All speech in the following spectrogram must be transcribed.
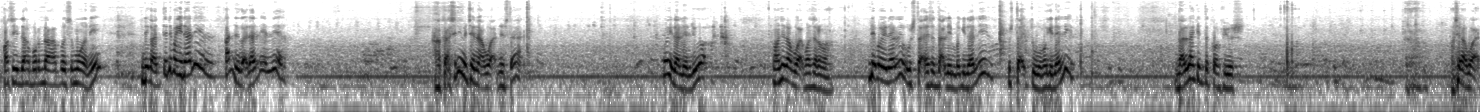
Qasidah burdah apa semua ni? Dia kata dia bagi dalil. Ada juga dalil dia. Ha, kat sini macam nak buat ni ustaz? Bagi dalil juga Macam nak buat Puan Salama Dia bagi dalil Ustaz Hasan Taklim bagi dalil Ustaz itu bagi dalil Dalam kita confuse ha. Macam nak buat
